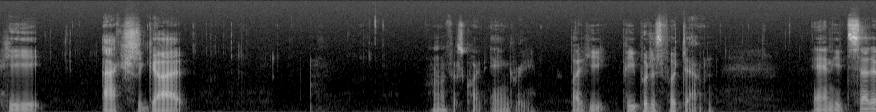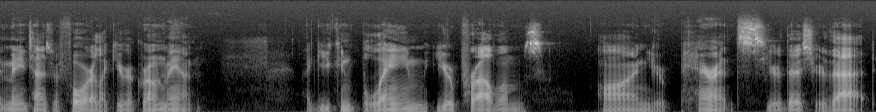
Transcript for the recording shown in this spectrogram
He actually got, I don't know if it was quite angry, but he, he put his foot down. And he'd said it many times before like, you're a grown man. Like, you can blame your problems on your parents, you're this, you're that.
